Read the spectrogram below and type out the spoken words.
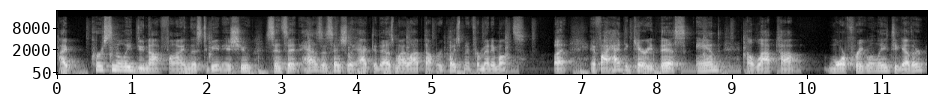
I personally do not find this to be an issue since it has essentially acted as my laptop replacement for many months. But if I had to carry this and a laptop more frequently together,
